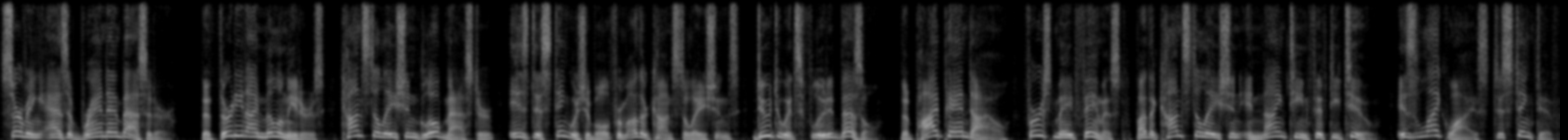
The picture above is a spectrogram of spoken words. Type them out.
serving as a brand ambassador. The 39mm Constellation Globemaster is distinguishable from other constellations due to its fluted bezel. The Pie Pan dial, first made famous by the Constellation in 1952, is likewise distinctive.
